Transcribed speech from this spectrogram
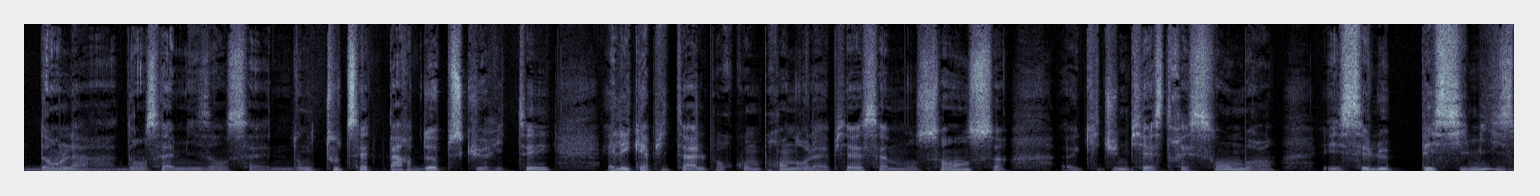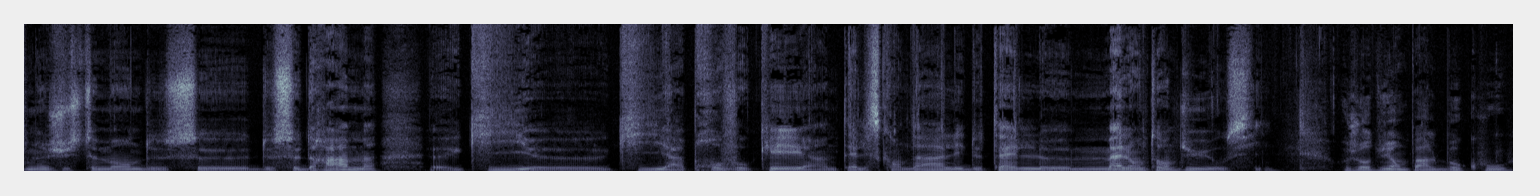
dans, la, dans sa mise en scène. Donc toute cette part d'obscurité, elle est capitale pour comprendre la pièce, à mon sens. Euh, qui est une pièce très sombre, et c'est le pessimisme justement de ce de ce drame euh, qui euh, qui a provoqué un tel scandale et de tels malentendus aussi. Aujourd'hui, on parle beaucoup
